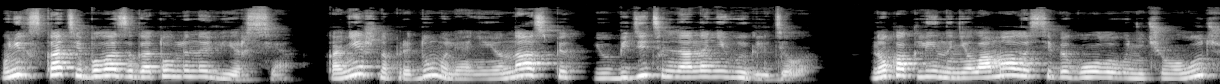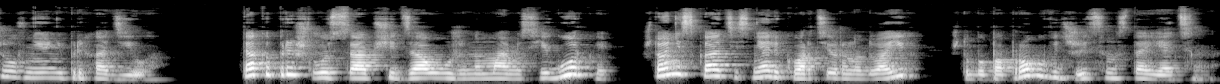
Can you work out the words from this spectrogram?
У них с Катей была заготовлена версия. Конечно, придумали они ее наспех, и убедительно она не выглядела. Но как Лина не ломала себе голову, ничего лучшего в нее не приходило. Так и пришлось сообщить за ужином маме с Егоркой, что они с Катей сняли квартиру на двоих, чтобы попробовать жить самостоятельно.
